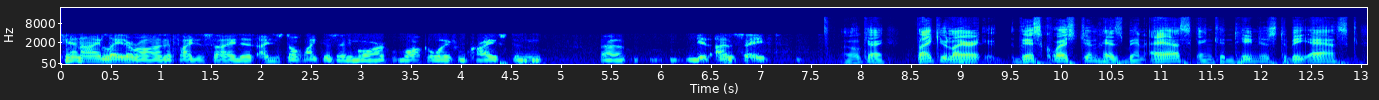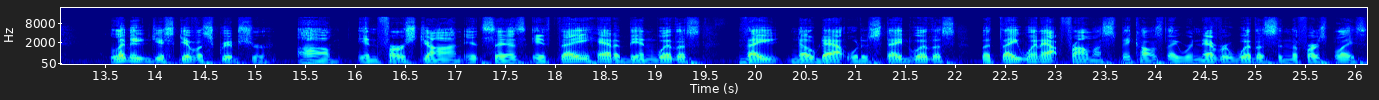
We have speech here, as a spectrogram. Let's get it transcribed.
can I later on, if I decide that I just don't like this anymore, walk away from Christ and uh, get unsaved? Okay. Thank you, Larry. This question has been asked and continues to be asked. Let me just give a scripture. Uh, in First John, it says, "If they had been with us, they no doubt would have stayed with us, but they went out from us because they were never with us in the first place."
